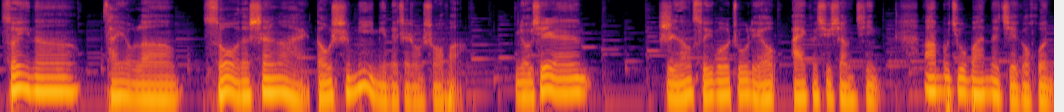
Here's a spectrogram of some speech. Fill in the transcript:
所以呢，才有了所有的深爱都是秘密的这种说法。有些人只能随波逐流，挨个去相亲，按部就班的结个婚，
